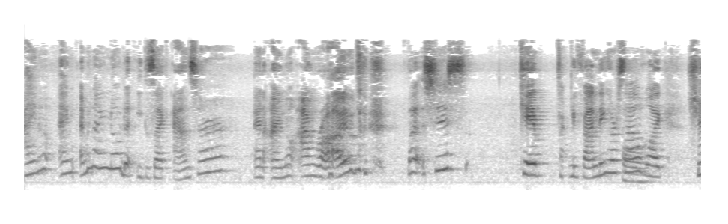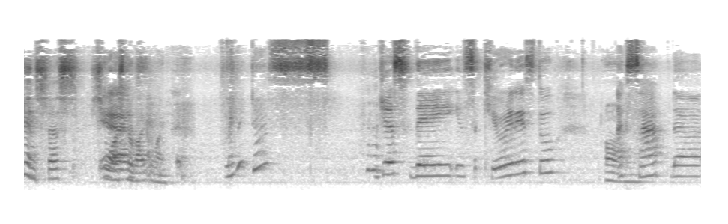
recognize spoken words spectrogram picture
I know. I, I mean, I know the exact answer, and I know I'm right, but she's kept defending herself. Oh. Like she insists she was the right one. maybe that's just the insecurities to Oh, accept the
